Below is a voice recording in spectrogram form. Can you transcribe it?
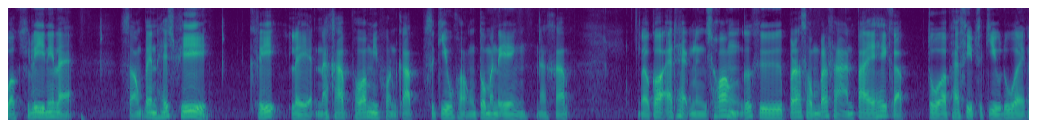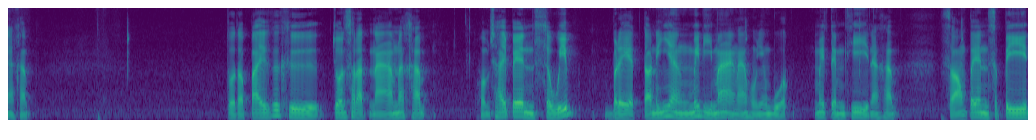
Valkyrie นี่แหละ 2 เป็น HP คริเลตนะครับ เพราะว่ามีผลกับสกิลของตัวมันเองนะครับ แล้วก็ Attack หนึ่งช่องก็คือประสมประสานไปให้กับตัว Passive Skill ด้วยนะครับ ตัวต่อไปก็คือโจรสลัดน้ำนะครับ ผมใช้เป็น Swift b r a d ตอนนี้ยังไม่ดีมากนะ ผมยังบวกไม่เต็มที่นะครับ 2 เป็น Speed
